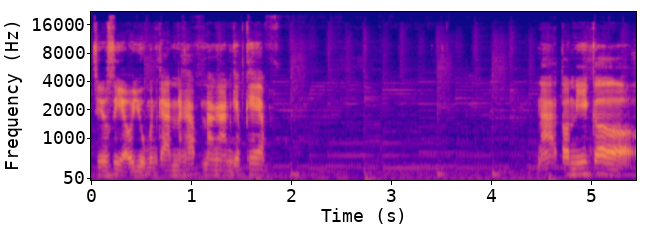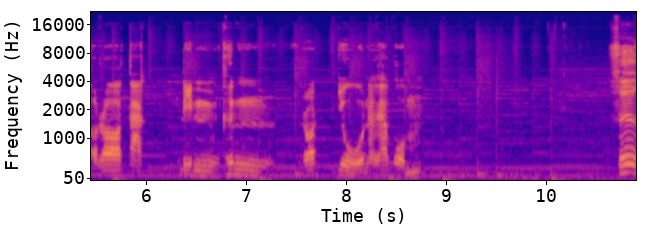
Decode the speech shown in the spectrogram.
เสียวๆอยู่เหมือนกันนะครับหน้างานแคบๆ ณตอนนี้ก็รอตักดินขึ้นรถอยู่นะครับผม ซึ่ง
